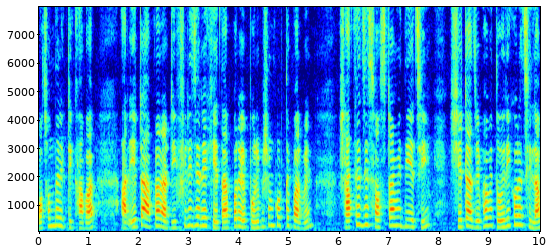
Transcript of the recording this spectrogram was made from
পছন্দের একটি খাবার। আর এটা আপনারা ডিপ ফ্রিজে রেখে তারপরে পরিবেশন করতে পারবেন। সাথে যে সসটা আমি দিয়েছি, সেটা যেভাবে তৈরি করেছিলাম,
